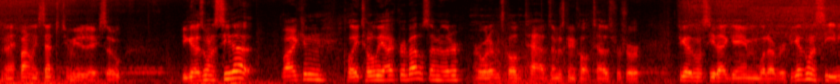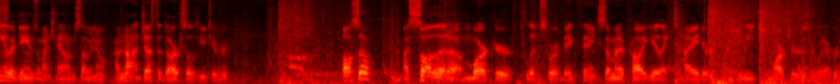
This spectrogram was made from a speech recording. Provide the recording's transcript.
and they finally sent it to me today, so... You guys want to see that? I can play Totally Accurate Battle Simulator, or whatever it's called, Tabs. I'm just going to call it Tabs for short. If you guys want to see that game, whatever. If you guys want to see any other games on my channel, just let me know. I'm not just a Dark Souls YouTuber. Also, I saw that uh, marker flips were a big thing, so I'm going to probably get like tight or bleach markers or whatever.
